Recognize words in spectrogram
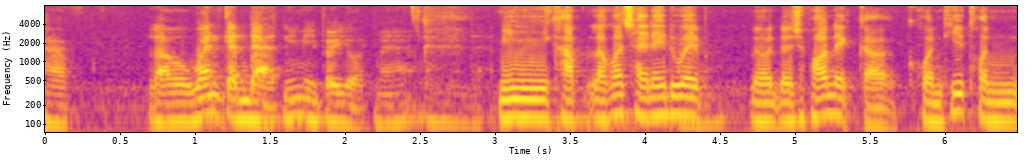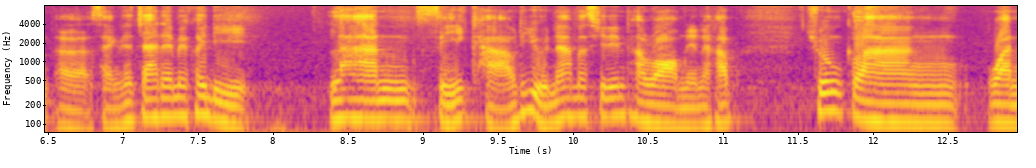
ครับ เราแว่นกันแดดนี่มีประโยชน์ไหมฮะแว่นกันแดดมีครับเราก็ใช้ได้ด้วยโดยโดยเฉพาะในกับคนที่ทนเอ่อแสงจ้าๆได้ไม่ค่อยดี ลานสีขาวที่อยู่หน้ามัสยิดอินทารอมเนี่ยนะครับ ช่วงกลางวัน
